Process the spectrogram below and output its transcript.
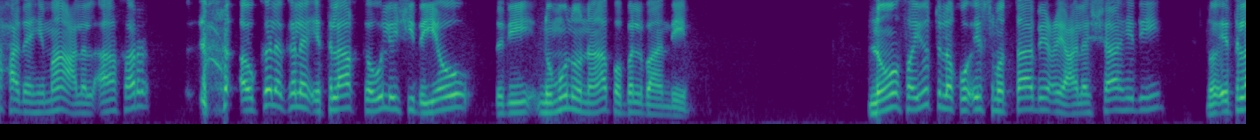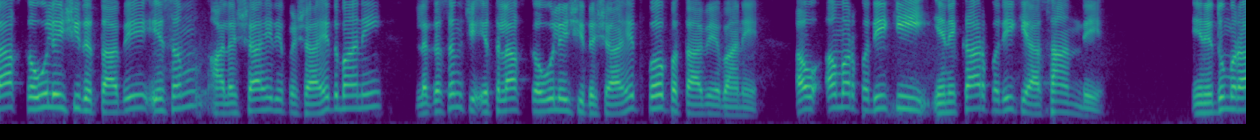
احدهما علی الاخر او کله کله اطلاق کول شي د یو د دې نمونو نه په بل باندې نو فیطلق اسم التابع علی الشاهد نو اطلاق کول شي د تابع اسم علی الشاهد په شاهد باندې لکه څنګه چې اطلاق کول شي د شاهد په په تابع باندې او امر پدې کې یعنی کار پدې کې آسان دی یعنی دومره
